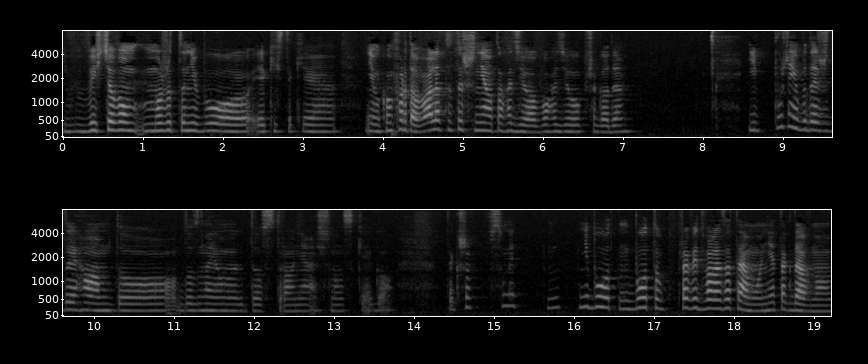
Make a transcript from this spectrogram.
i wyjściowo może to nie było jakieś takie, nie wiem, komfortowe, ale to też nie o to chodziło, bo chodziło o przygodę. I później bodajże dojechałam do, do znajomych do Stronia Śląskiego. Także w sumie nie było, było to prawie dwa lata temu, nie tak dawno.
